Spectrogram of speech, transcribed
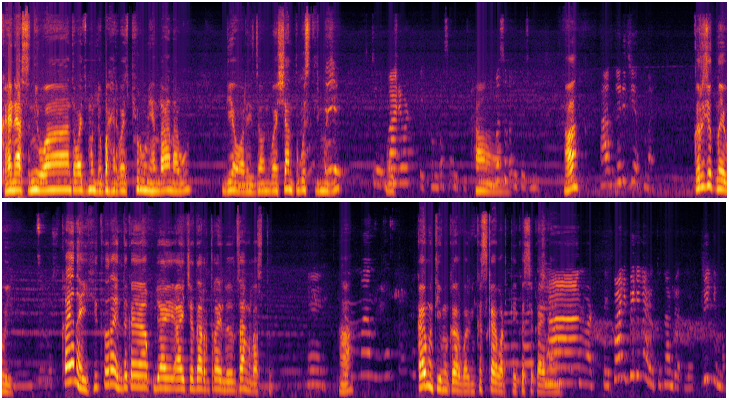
काय नाही असं निवांत व्हायचं म्हणलं बाहेर व्हायचं फिरून ह्यांना आणावं. देवाला जाऊन बाय शांत बसली म्हणजे भारी वाटते पण बसायची हा बसू का इथेच मी हा? आज घरीच येत नाही. घरीच येत नाही वय काय नाही इथं राहिलं तर काय आपल्या आई आईच्या दारात राहिलं चांगलं असतं. हे, हा? काय म्हणते मग कारभार? कसं काय वाटतंय? कसं काय नाही? छान वाटते पाणी पिली काय होतं तांब्यातलं. पी की मग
